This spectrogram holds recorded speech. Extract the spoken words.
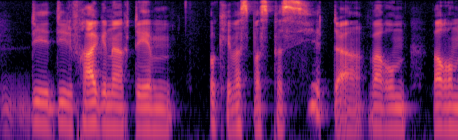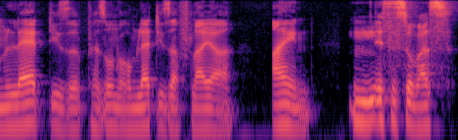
die, die Frage nach dem, okay, was, was passiert da? Warum, warum lädt diese Person, warum lädt dieser Flyer ein? Hm, ist es sowas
